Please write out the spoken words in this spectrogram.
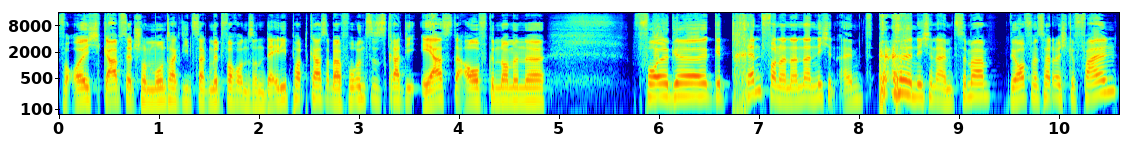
für euch gab es jetzt schon Montag, Dienstag, Mittwoch unseren Daily Podcast, aber für uns ist es gerade die erste aufgenommene Folge getrennt voneinander, nicht in einem, nicht in einem Zimmer. Wir hoffen, es hat euch gefallen.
